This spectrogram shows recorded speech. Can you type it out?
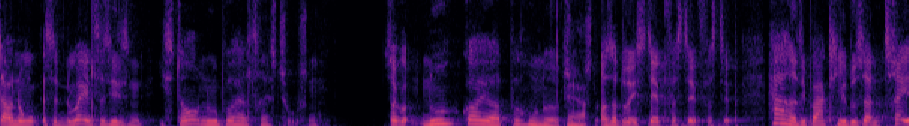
der var nogen, altså normalt så siger de sådan, I står nu på 50.000. Så går, nu går jeg op på 100.000. Ja. Og så du ved, step for step for step. Her havde de bare klippet sådan tre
